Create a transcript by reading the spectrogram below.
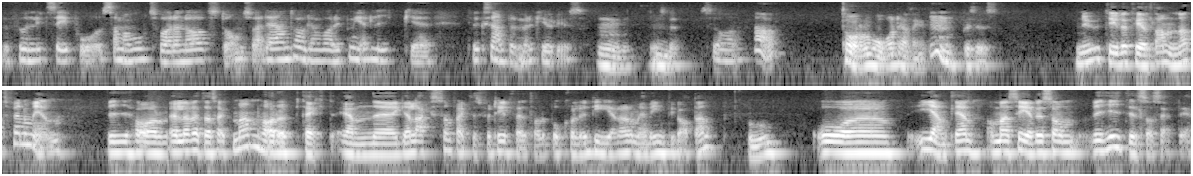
befunnit sig på samma motsvarande avstånd så hade det antagligen varit mer lik eh, till exempel Merkurius. Mm, just det. Så ja, Torr och hård helt enkelt. Mm, precis. Nu till ett helt annat fenomen. Vi har, eller rättare sagt man har upptäckt en eh, galax som faktiskt för tillfället håller på att kollidera med Vintergatan. Oh. Och eh, egentligen, om man ser det som vi hittills har sett det,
